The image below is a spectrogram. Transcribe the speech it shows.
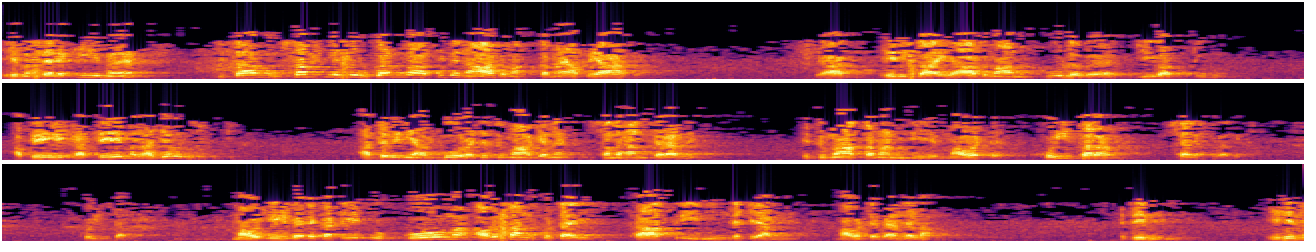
එහෙම සැලකීම ඊටාම උසස් ලෙස උගන්වා තිබෙන ආගමක් තමයි අපේ ආගම. ඒ නිසා ඒ ආගමානුකූලව ජීවත් වුණු අපේ රටේම රජවරු සිටි. අටවෙනි අග්ගෝ රජතුමා ගැන සඳහන් කරන්නේ එතුමා Tamanගේ මවට කොයිතරම් සැලකුවද? කොයිතරම්? මවගේ වැඩ කටයුතු කොහොම අවසන් කොටයි රාත්‍රී නිින්දට යන්නේ මවට වැඳලා. ඉතින් එහෙම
